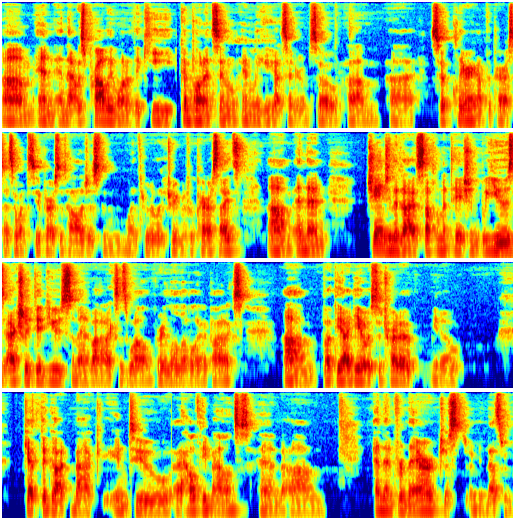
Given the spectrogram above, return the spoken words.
um, and and that was probably one of the key components in in leaky gut syndrome. So. Um, uh, so clearing up the parasites, I went to see a parasitologist and went through like treatment for parasites, um, and then changing the diet, supplementation. We used actually did use some antibiotics as well, very low level antibiotics, Um, but the idea was to try to, you know, get the gut back into a healthy balance. And um, and then from there just i mean that's when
